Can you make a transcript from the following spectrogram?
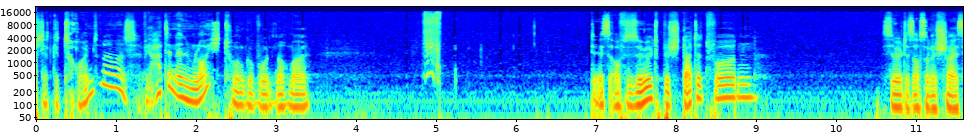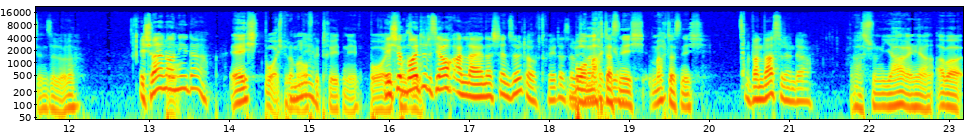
ich das geträumt oder was? Wer hat denn in einem Leuchtturm gewohnt nochmal? Der ist auf Sylt bestattet worden. Sylt ist auch so eine Scheißinsel, oder? ich war noch Boah. nie da. Echt? Boah, ich bin da mal Nee. aufgetreten, ey. Boah, Ich war wollte das ja auch anleihen, dass ich in Sylt auftrete. So, ich Boah, mach das nicht. Mach das nicht. Wann warst du denn da? Das ist schon Jahre her. Aber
